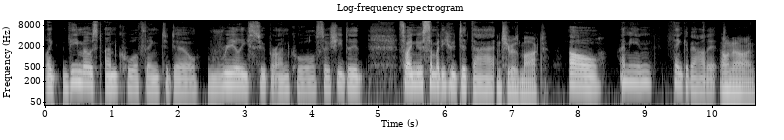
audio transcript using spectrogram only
like the most uncool thing to do. Really super uncool. So she did. So I knew somebody who did that. And she was mocked. Oh, I mean, think about it. Oh no,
